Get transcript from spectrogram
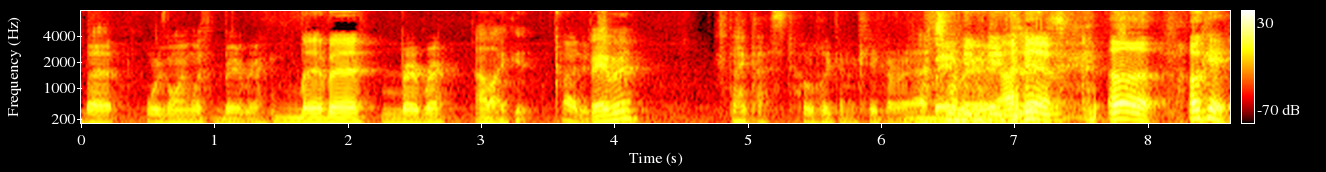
but we're going with Baby. Baby. Baby. I like it. I do Baby? too. That guy's totally gonna kick our ass. Baby. when he I makes am. this. uh, okay,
